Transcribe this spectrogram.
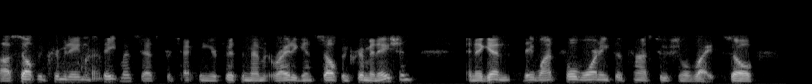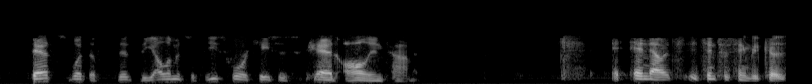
Uh, self-incriminating statements, that's protecting your Fifth Amendment right against self-incrimination. And again, they want full warnings of constitutional rights. So that's what the, the, the elements of these four cases had all in common. And now it's it's interesting because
